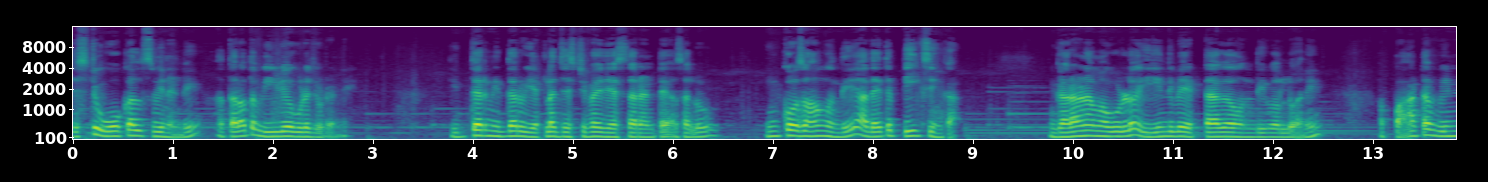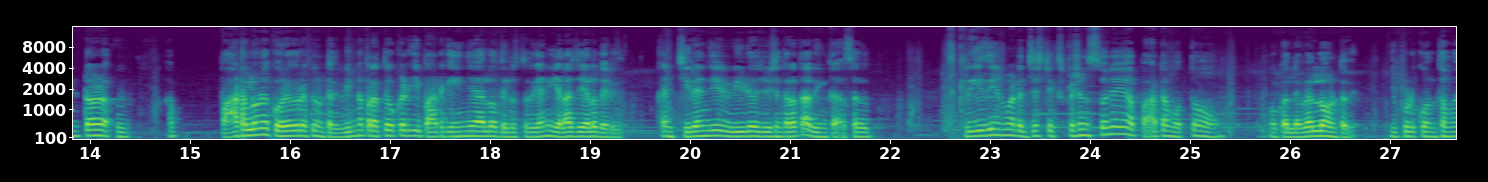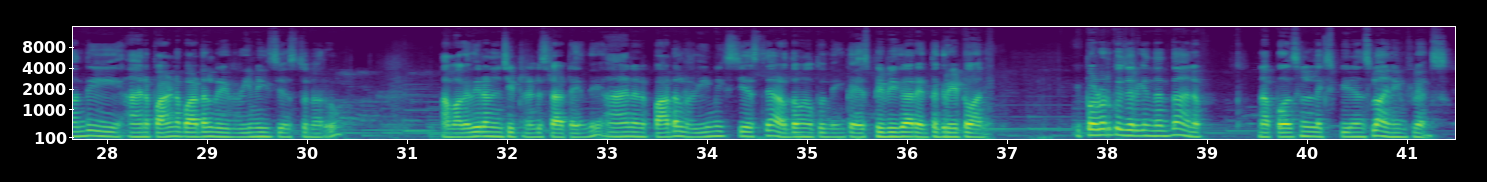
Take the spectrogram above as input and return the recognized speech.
జస్ట్ వోకల్స్ వినండి. ఆ తర్వాత వీడియో కూడా చూడండి. ఇద్దరిని ఇద్దరు ఎట్లా జస్టిఫై చేస్తారంటే అసలు ఇంకో సాంగ్ ఉంది అదైతే పీక్స్ ఇంకా. గరాణ మగుళ్ళో ఏంది బే ఎట్టాగా ఉంది వాళ్ళు అని. ఆ పాట వింటా ఆ పాటలోనే కొరియోగ్రఫీ ఉంటుంది. విన్న ప్రతి ఒక్కడికి ఈ పాటకి ఏం చేయాలో తెలుస్తుంది కానీ ఎలా చేయాలో తెలియదు కానీ చిరంజీవి వీడియో చూసిన తర్వాత అది ఇంకా అసలు క్రేజీ అనమాట జస్ట్ ఎక్స్ప్రెషన్స్తోనే ఆ పాట మొత్తం ఒక లెవెల్లో ఉంటుంది. ఇప్పుడు కొంతమంది ఆయన పాడిన పాటలు రీమిక్స్ చేస్తున్నారు. ఆ మగధీర నుంచి ఈ ట్రెండ్ స్టార్ట్ అయింది. ఆయన పాటలు రీమిక్స్ చేస్తే అర్థమవుతుంది ఇంకా ఎస్పీబీ గారు ఎంత గ్రేటో అని. ఇప్పటివరకు జరిగిందంతా ఆయన నా పర్సనల్ ఎక్స్పీరియన్స్లో ఆయన ఇన్ఫ్లుయెన్స్.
